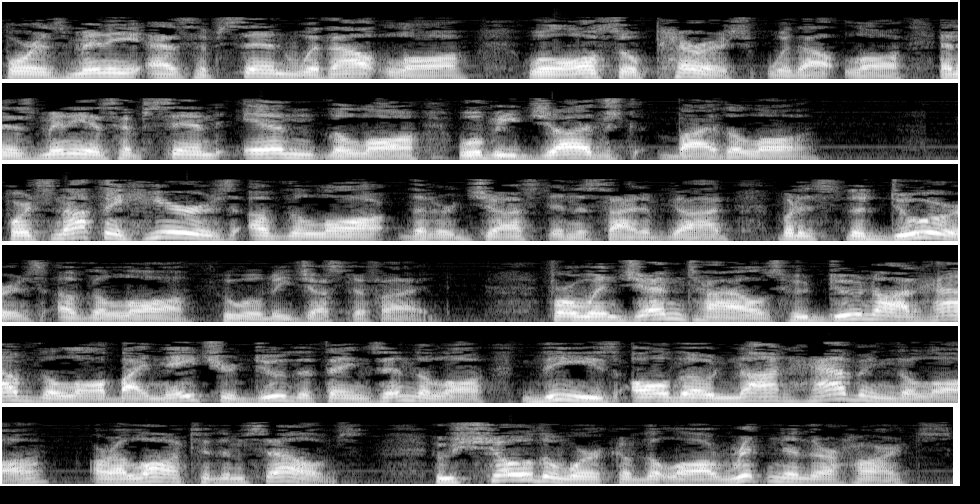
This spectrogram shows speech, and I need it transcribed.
For as many as have sinned without law will also perish without law, and as many as have sinned in the law will be judged by the law. For it's not the hearers of the law that are just in the sight of God, but it's the doers of the law who will be justified. For when Gentiles who do not have the law by nature do the things in the law, these, although not having the law, are a law to themselves, who show the work of the law written in their hearts,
